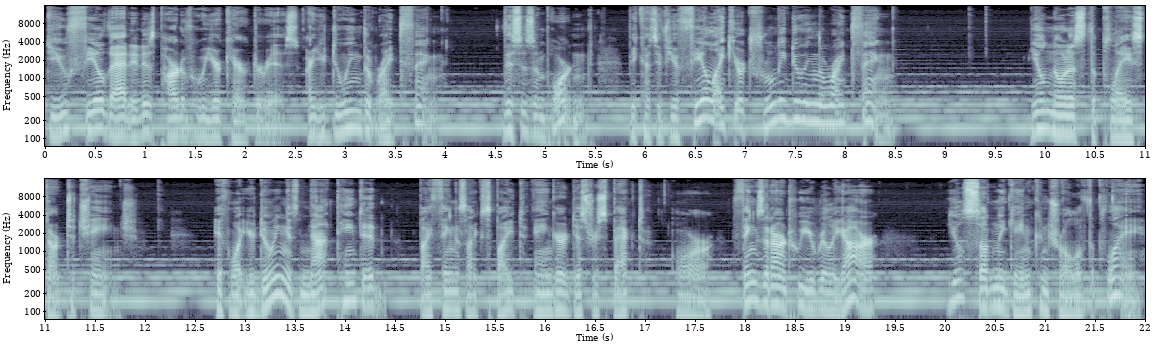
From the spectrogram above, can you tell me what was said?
Do you feel that it is part of who your character is? Are you doing the right thing? This is important because if you feel like you're truly doing the right thing, you'll notice the play start to change. If what you're doing is not tainted by things like spite, anger, disrespect, or things that aren't who you really are, you'll suddenly gain control of the play.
